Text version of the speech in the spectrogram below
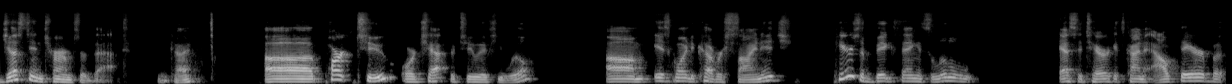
just in terms of that. Okay. Uh, part two or chapter two, if you will, um, is going to cover signage. Here's a big thing. It's a little esoteric. It's kind of out there, but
